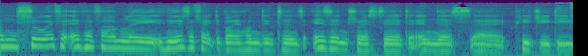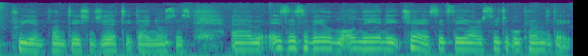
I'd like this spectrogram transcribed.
And so, if, if a family who is affected by Huntington's is interested in this uh, PGD pre implantation genetic diagnosis, um, is this available on the NHS if they are a suitable candidate?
